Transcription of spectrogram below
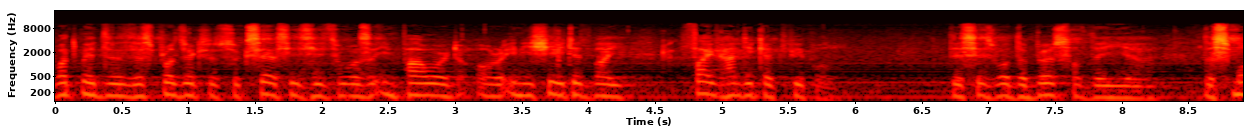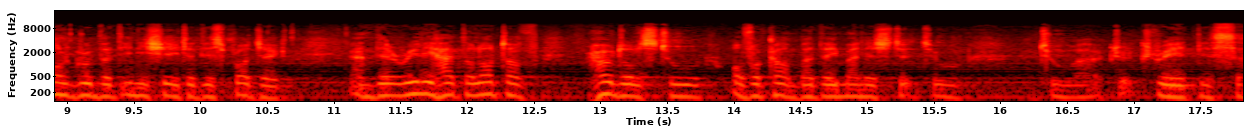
what made the- this project a success is it was empowered or initiated by five handicapped people. This is what the birth of the, uh, the small group that initiated this project. And they really had a lot of hurdles to overcome, but they managed to, to, to uh, cr- create this uh,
